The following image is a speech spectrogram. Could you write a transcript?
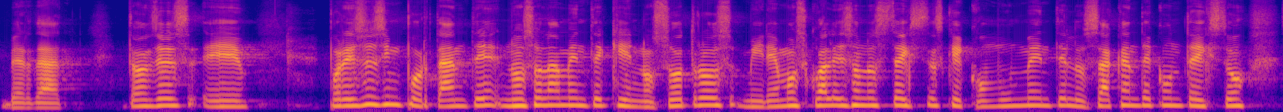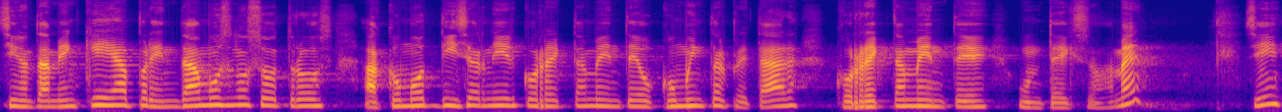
verdad. Entonces, eh, por eso es importante no solamente que nosotros miremos cuáles son los textos que comúnmente los sacan de contexto, sino también que aprendamos nosotros a cómo discernir correctamente o cómo interpretar correctamente un texto. Amén. ¿Sí?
